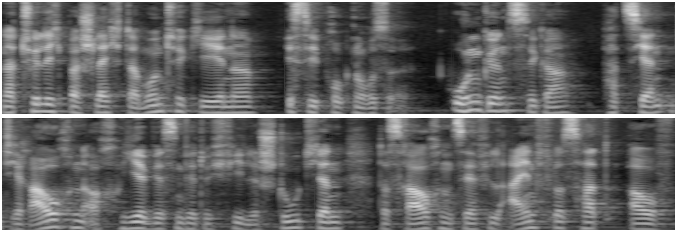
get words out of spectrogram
Natürlich bei schlechter Mundhygiene ist die Prognose ungünstiger. Patienten, die rauchen, auch hier wissen wir durch viele Studien, dass Rauchen sehr viel Einfluss hat auf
